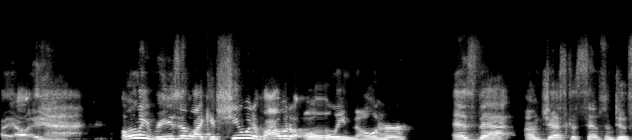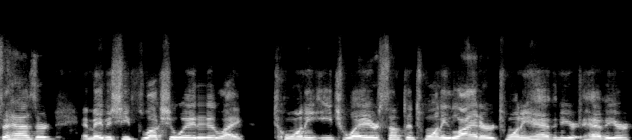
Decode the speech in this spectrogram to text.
I- I- only reason, like, if she would, if I would have only known her as that on Jessica Simpson, Dukes of Hazzard, and maybe she fluctuated like 20 each way or something, 20 lighter, 20 heavier, heavier.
